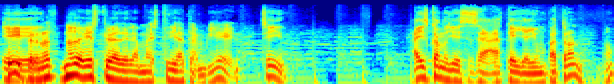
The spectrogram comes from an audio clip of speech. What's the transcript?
Sí, Eh, pero no, no debías que la de la maestría también. Sí. Ahí es cuando ya dices, ah, que ya hay un patrón, ¿no?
